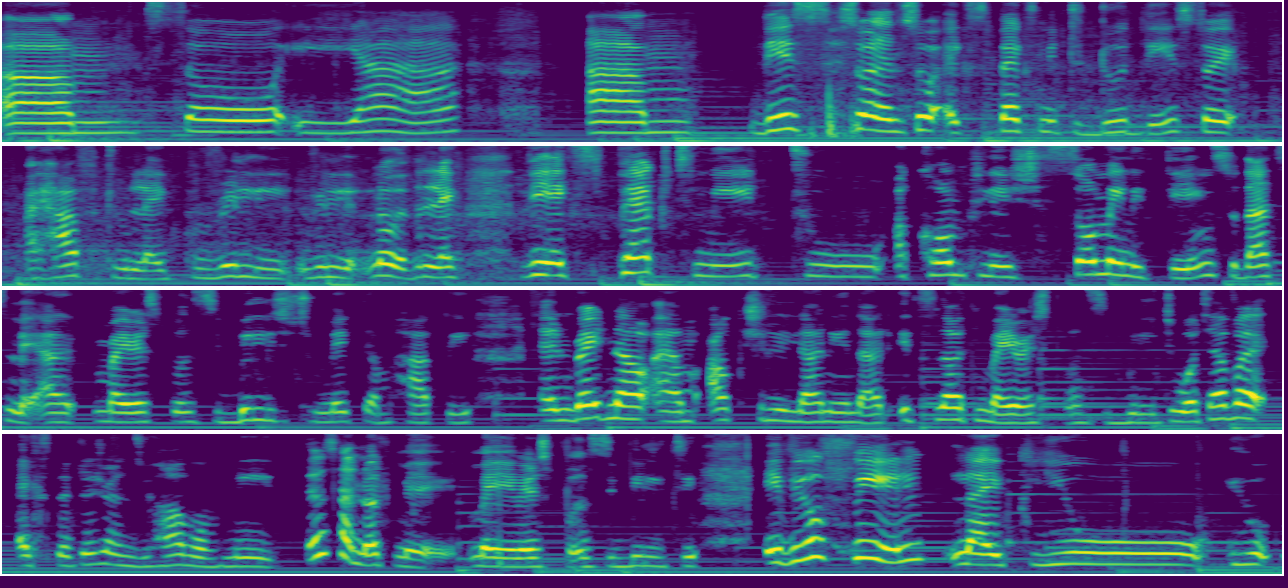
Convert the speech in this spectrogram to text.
um so yeah um this so and so expects me to do this so i have to like really really no like they expect me to accomplish so many things so that's my uh, my responsibility to make them happy. And right now i am actually learning that it's not my responsibility. Whatever expectations you have of me those are not my, my responsibility. If you feel like you you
